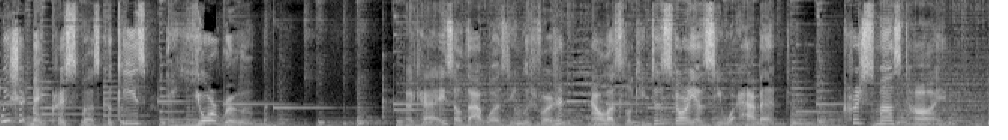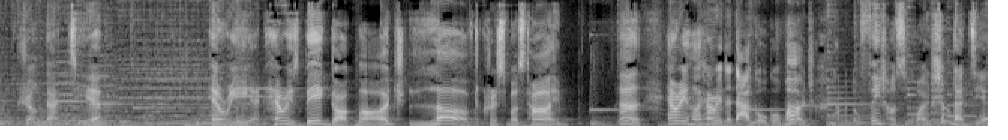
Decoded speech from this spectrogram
we should make Christmas cookies in your room. Okay, so that was the English version. Now let's look into the story and see what happened. Christmas time. 圣诞节. Henry and Henry's big dog Mudge loved Christmas time. 嗯，Harry 和 Harry 的大狗狗 Mudge，他们都非常喜欢圣诞节，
